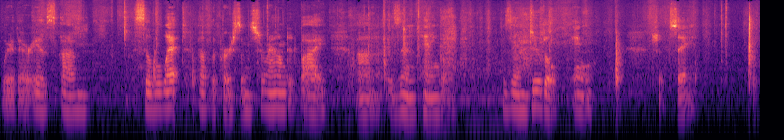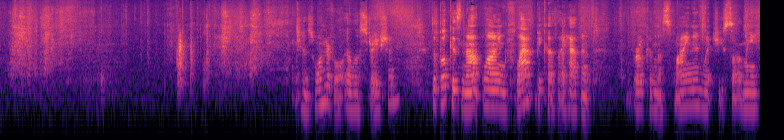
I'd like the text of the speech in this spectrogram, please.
where there is um, silhouette of the person surrounded by uh, Zentangle. Zendoodling, should say. Which is wonderful illustration. The book is not lying flat because I haven't broken the spine in, which you saw me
